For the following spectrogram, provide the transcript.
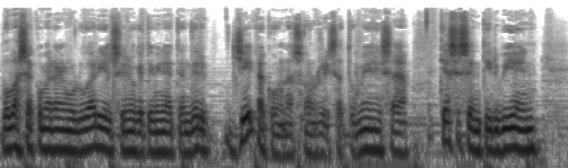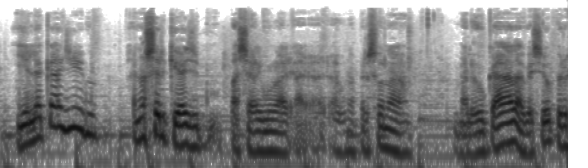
Vos vas a comer en algún lugar y el señor que te viene a atender llega con una sonrisa a tu mesa, te hace sentir bien. Y en la calle, a no ser que haya, pase alguna, a- a una persona maleducada, sé yo, pero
